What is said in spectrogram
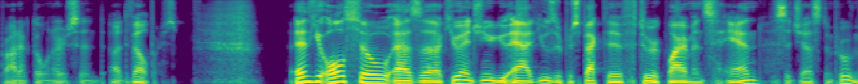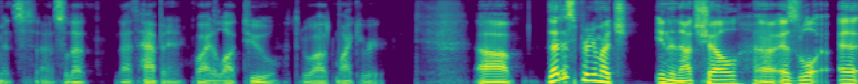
product owners and uh, developers. And you also, as a QA engineer, you add user perspective to requirements and suggest improvements. Uh, so that that's happening quite a lot too throughout my career. Uh, that is pretty much in a nutshell. Uh, as lo- uh,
